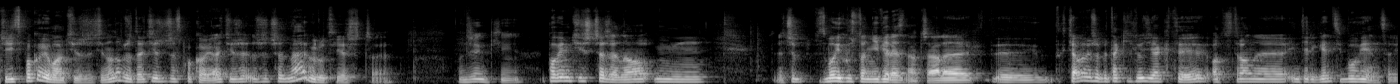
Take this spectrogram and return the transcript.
Czyli spokoju mam Ci życzyć. No dobrze, to ja Ci życzę spokoju, ale Ci ży- życzę nagród jeszcze. No dzięki. Powiem Ci szczerze, no... Mm, znaczy z moich ust to niewiele znaczy, ale y, chciałbym, żeby takich ludzi jak Ty od strony inteligencji było więcej.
